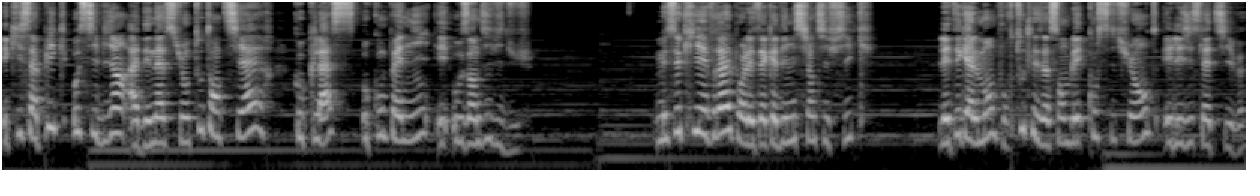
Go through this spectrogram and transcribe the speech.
et qui s'applique aussi bien à des nations tout entières qu'aux classes, aux compagnies et aux individus. Mais ce qui est vrai pour les académies scientifiques, l'est également pour toutes les assemblées constituantes et législatives,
